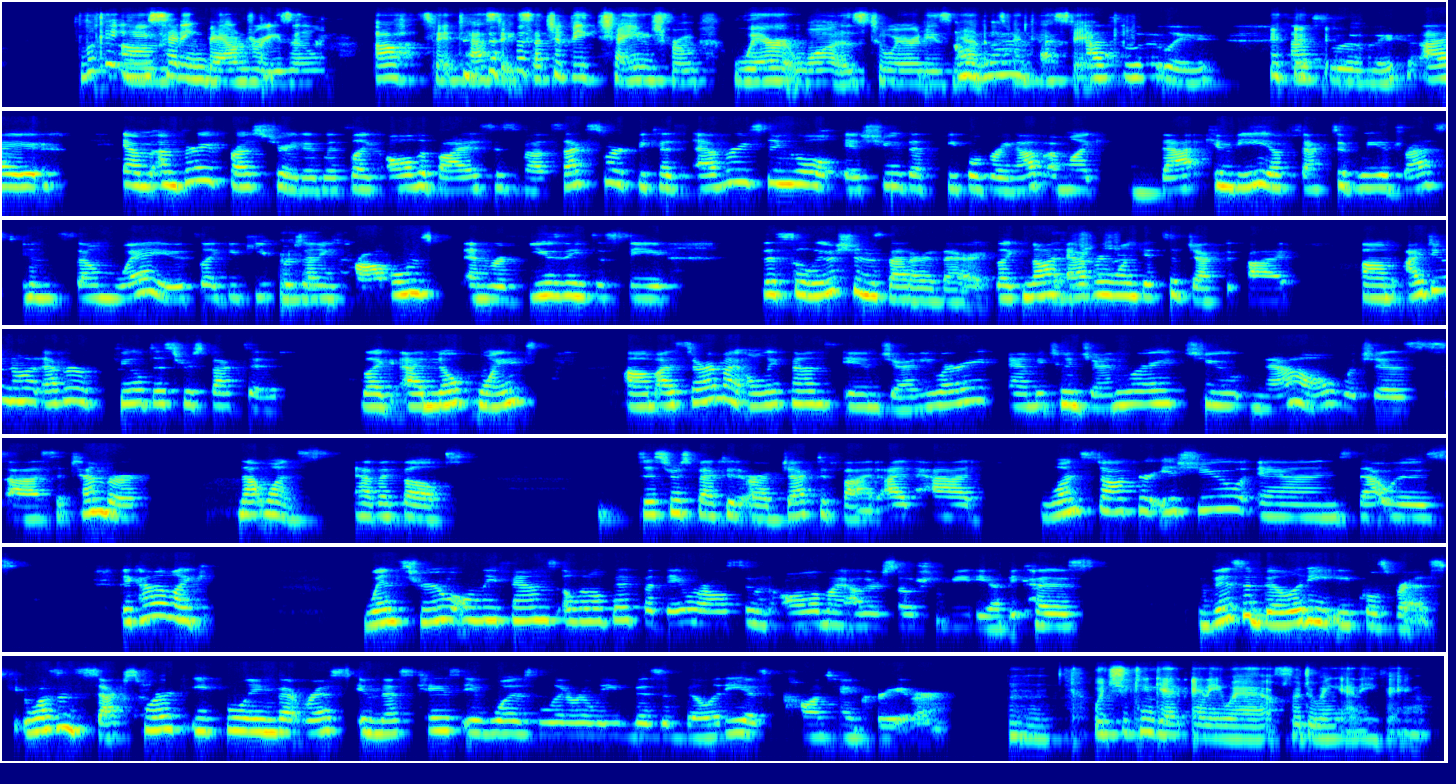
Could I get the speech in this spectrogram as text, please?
Look at you um, setting boundaries and oh, it's fantastic. Such a big change from where it was to where it is now. That's fantastic. Absolutely. Absolutely. I am I'm very frustrated with like all the biases about sex work because every single issue that people bring up, I'm like, that can be effectively addressed in some way. It's like you keep mm-hmm. presenting mm-hmm. problems and refusing to see the solutions that are there. Like not everyone gets objectified um, I do not ever feel disrespected. Like at no point. Um, I started my OnlyFans in January, and between January to now, which is uh, September, not once have I felt disrespected or objectified. I've had one stalker issue, and that was they kind of like went through OnlyFans a little bit, but they were also in all of my other social media because visibility equals risk. It wasn't sex work equaling that risk. In this case, it was literally visibility as a content creator. Mm-hmm. Which you can get anywhere for doing anything.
